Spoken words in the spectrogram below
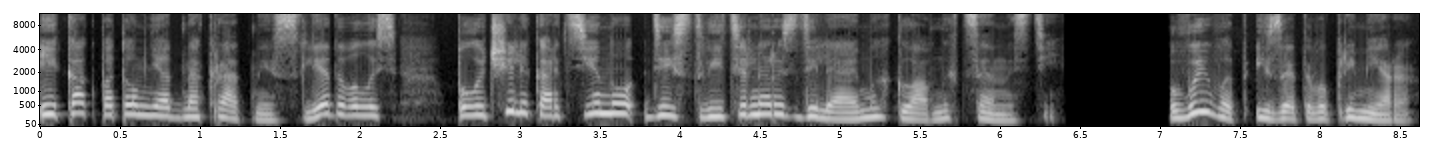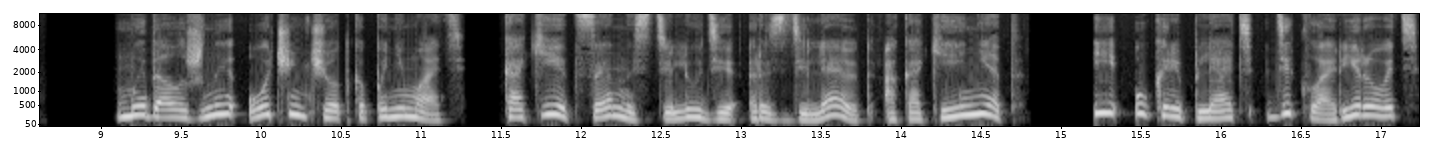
и, как потом неоднократно исследовалось, получили картину действительно разделяемых главных ценностей. Вывод из этого примера. Мы должны очень четко понимать, какие ценности люди разделяют, а какие нет, и укреплять, декларировать,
